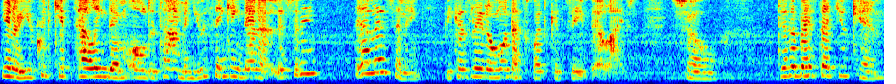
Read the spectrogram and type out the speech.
You know, you could keep telling them all the time, and you thinking they're not listening they're listening because later on that's what could save their lives. So do the best that you can.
